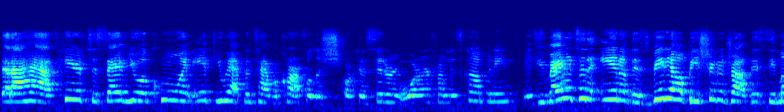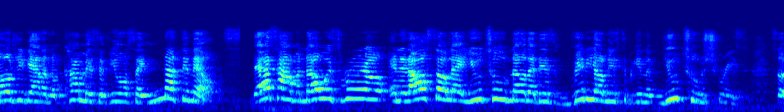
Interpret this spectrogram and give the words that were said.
that I have here to save you a coin if you happen to have a cart full of or considering ordering from this company. If you made it to the end of this video, be sure to drop this emoji down in the comments if you don't say nothing else. That's how I know it's real. And it also let YouTube know that this video needs to be in the YouTube streets so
